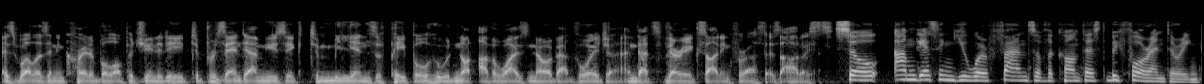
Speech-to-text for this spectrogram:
as well as an incredible opportunity to present our music to millions of people who would not otherwise know about Voyager. And that's very exciting for us as artists. So I'm guessing you were fans of the contest before entering.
